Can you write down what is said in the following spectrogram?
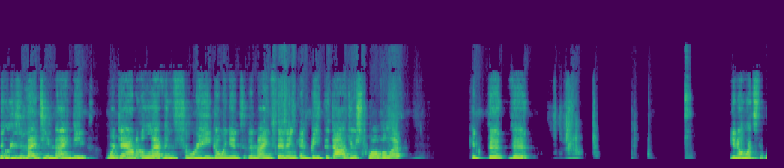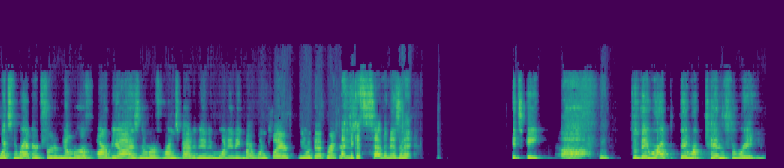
Phillies in 1990 were down 11 3 going into the ninth inning and beat the Dodgers 12 11. The, the, you know what's what's the record for the number of RBIs, number of runs batted in in one inning by one player? You know what that record is? I is? think it's seven, isn't it? it's eight. Ah, So they were up, they were up 10-3,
